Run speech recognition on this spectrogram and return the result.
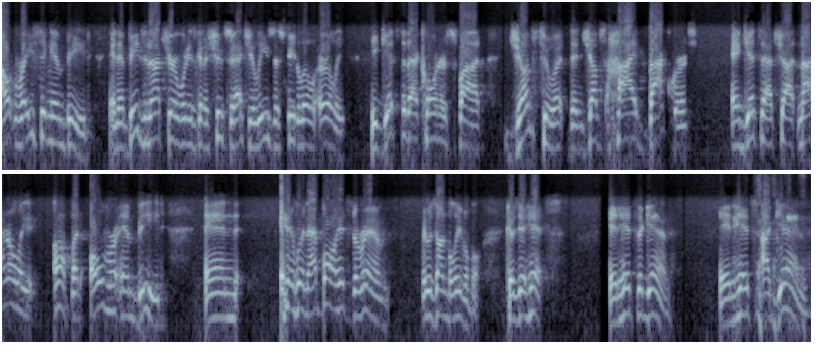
out racing Embiid, and Embiid's not sure when he's going to shoot, so he actually leaves his feet a little early. He gets to that corner spot, jumps to it, then jumps high backwards, and gets that shot not only up but over Embiid. And, and when that ball hits the rim, it was unbelievable because it hits. It hits again. It hits again.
